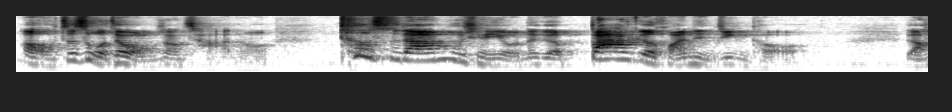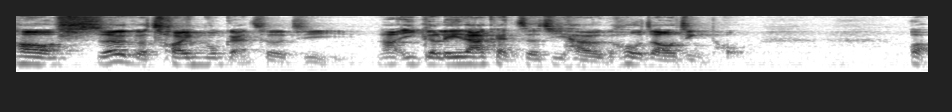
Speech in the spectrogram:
哦，这是我在网络上查的哦。特斯拉目前有那个八个环景镜头，然后十二个超音波感测器，然后一个雷达感测器，还有一个后照镜头。哇，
